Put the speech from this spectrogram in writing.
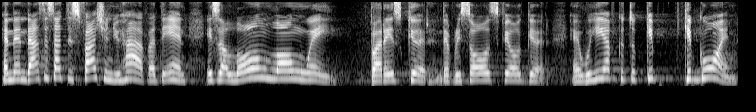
And then that's the satisfaction you have at the end. It's a long, long way, but it's good. The results feel good. And we have to keep, keep going.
